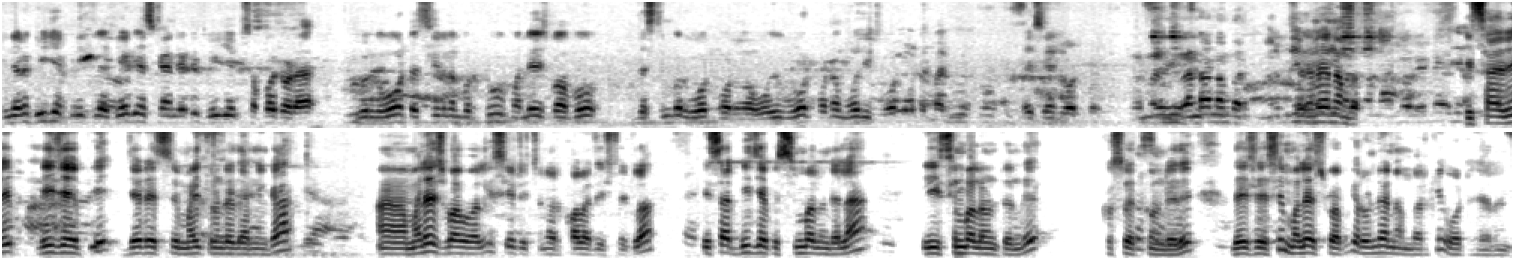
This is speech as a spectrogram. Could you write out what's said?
இந்த விட பிஜேபி நிற்கல ஜேடிஎஸ் கேண்டிடேட் பிஜேபி சப்போர்ட்டோட இவருக்கு ஓட்டு சீர நம்பர் டூ மல்லேஷ் பாபு இந்த ஸ்டிம்பர் ஓட் போடுங்க ஓட் போட்டால் மோதிக்கு ஓட் போட்ட மாதிரி தயவு சேர்ந்து ஓட் போடுங்க ரெண்டாம் நம்பர் రెండో నంబర్ ఈసారి బీజేపీ జేడీఎస్ మైత్రి ఉండేదాన్ని ఇంకా ఆ, మహేష్ బాబు వాళ్ళకి సీట్ ఇచ్చినారు కోలార్ డిస్ట్రిక్ట్ లో ఈసారి బీజేపీ సింబల్ ఉండేలా ఈ సింబల్ ఉంటుంది కుసువెత్తుకు ఉండేది దయచేసి మహేష్ బాబుకి రెండో నంబర్కి ఓటు వేయాలండి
